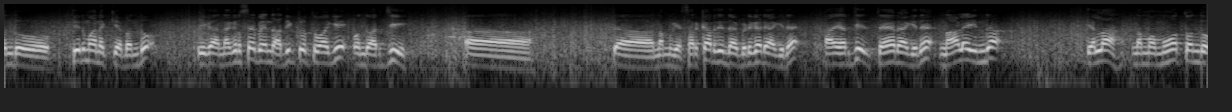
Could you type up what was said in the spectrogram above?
ಒಂದು ತೀರ್ಮಾನಕ್ಕೆ ಬಂದು ಈಗ ನಗರಸಭೆಯಿಂದ ಅಧಿಕೃತವಾಗಿ ಒಂದು ಅರ್ಜಿ ನಮಗೆ ಸರ್ಕಾರದಿಂದ ಬಿಡುಗಡೆ ಆಗಿದೆ. ಆ ಅರ್ಜಿ ತಯಾರಾಗಿದೆ. ನಾಳೆಯಿಂದ ಎಲ್ಲ ನಮ್ಮ ಮೂವತ್ತೊಂದು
